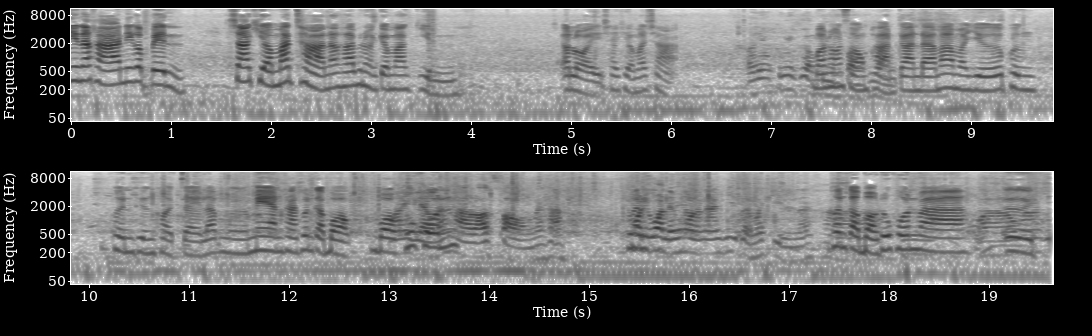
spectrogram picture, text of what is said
นี่นะคะ นี่ก็เป็น ชาเขียวมัทฉะนะคะพี่น้องแกมากิน อร่อย ชาเขียวมัทฉะอันนี้ก็มีเครื่องบ้านท้องสองผ่านการดราม่ามาเยอะเพิ่งเพิ่นถึงขอใจรับมือแมนค่ะ เพิ่นก็บอกบอกทุกคนไม่แล้วนะคะรอตสองนะคะทุกวันนี้วันเดียวพี่น้องนะที่จะมากินนะคะเพิ่นก็บอกทุกคนว่าว้าวเออมากเล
